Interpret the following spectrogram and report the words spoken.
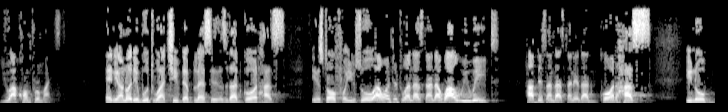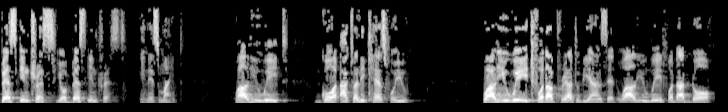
you are compromised. And you are not able to achieve the blessings that God has in store for you. So I want you to understand that while we wait, have this understanding that God has, you know, best interest, your best interest in his mind. While you wait, God actually cares for you. While you wait for that prayer to be answered, while you wait for that door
